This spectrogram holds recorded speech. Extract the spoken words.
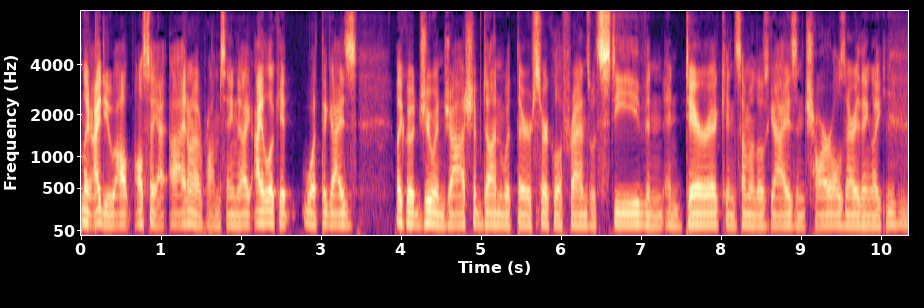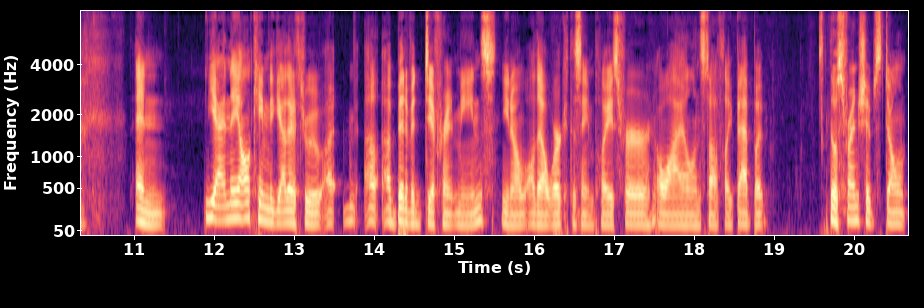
like I do, I'll I'll say I, I don't have a problem saying that. I, I look at what the guys like what Drew and Josh have done with their circle of friends with Steve and and Derek and some of those guys and Charles and everything like, mm-hmm. and yeah, and they all came together through a, a, a bit of a different means. You know, they all work at the same place for a while and stuff like that, but those friendships don't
